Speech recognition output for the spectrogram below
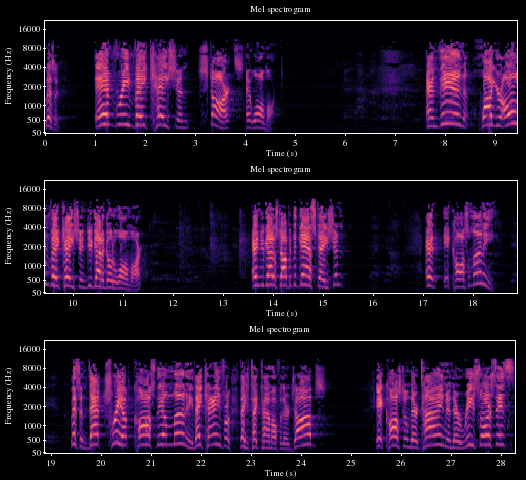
Listen, every vacation starts at Walmart. And then while you're on vacation, you got to go to Walmart. And you got to stop at the gas station. And it costs money. Listen, that trip cost them money. They came from, they take time off of their jobs. It cost them their time and their resources.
